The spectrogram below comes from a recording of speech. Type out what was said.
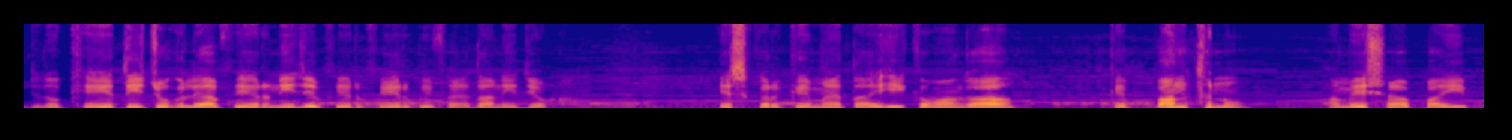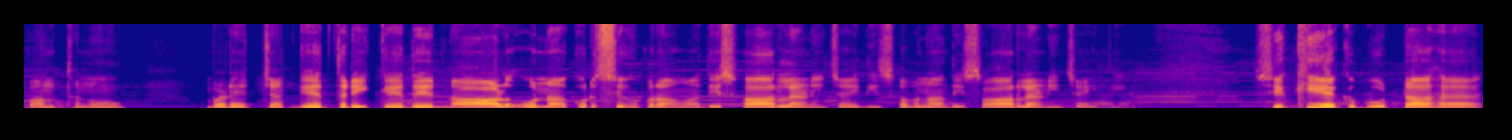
ਜਦੋਂ ਖੇਤ ਹੀ ਚੁਗ ਲਿਆ, ਫੇਰ ਨਹੀਂ ਜੇ ਫਿਰ, ਫੇਰ ਕੋਈ ਫਾਇਦਾ ਨਹੀਂ ਜੇ ਇਸ ਕਰਕੇ ਮੈਂ ਤਾਂ ਇਹੀ ਕਵਾਂਗਾ ਕਿ ਪੰਥ ਨੂੰ, ਹਮੇਸ਼ਾ ਭਾਈ ਪੰਥ ਨੂੰ ਬੜੇ ਚੰਗੇ ਤਰੀਕੇ ਦੇ ਨਾਲ ਉਹਨਾਂ ਗੁਰਸਿੱਖ ਭਰਾਵਾਂ ਦੀ ਸਾਰ ਲੈਣੀ ਚਾਹੀਦੀ, ਸਭਨਾਂ ਦੀ ਸਾਰ ਲੈਣੀ ਚਾਹੀਦੀ। ਸਿੱਖੀ ਇੱਕ ਬੂਟਾ ਹੈ,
